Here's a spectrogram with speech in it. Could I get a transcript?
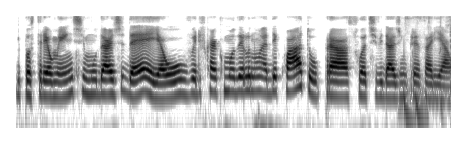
e, posteriormente, mudar de ideia ou verificar que o modelo não é adequado para a sua atividade empresarial.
